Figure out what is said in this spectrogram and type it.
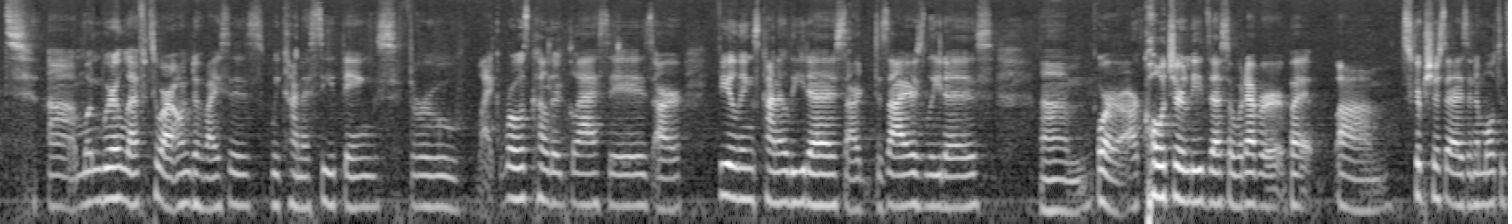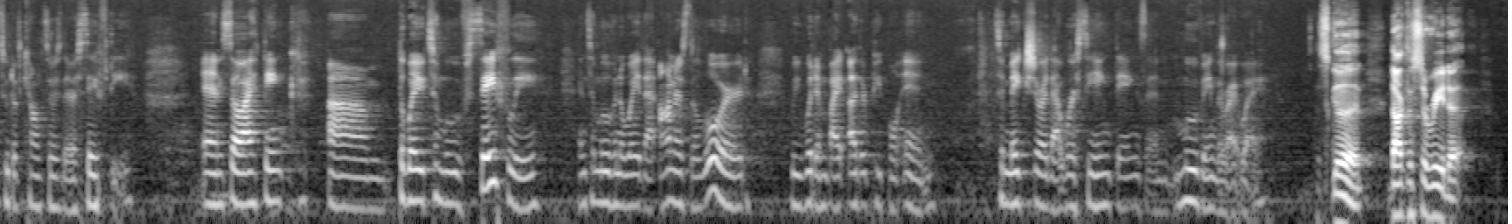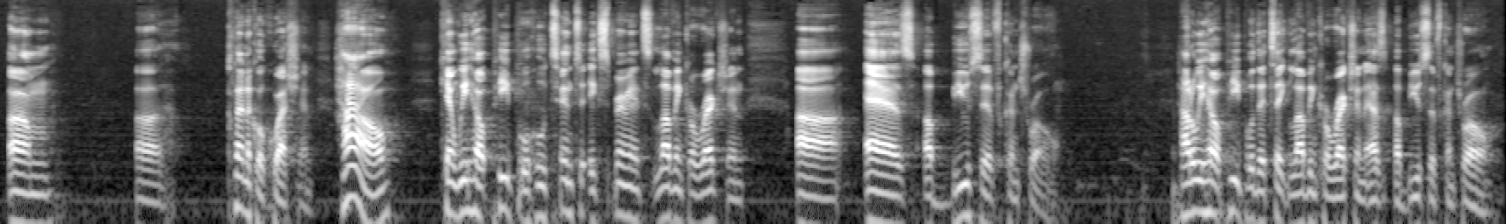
um, when we're left to our own devices, we kind of see things through like rose colored glasses. Our feelings kind of lead us, our desires lead us, um, or our culture leads us, or whatever. But um, scripture says, in a multitude of counselors, there is safety. And so I think um, the way to move safely and to move in a way that honors the Lord, we would invite other people in to make sure that we're seeing things and moving the right way. That's good. Dr. Sarita, um, uh, clinical question. How can we help people who tend to experience loving correction uh, as abusive control? How do we help people that take loving correction as abusive control?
